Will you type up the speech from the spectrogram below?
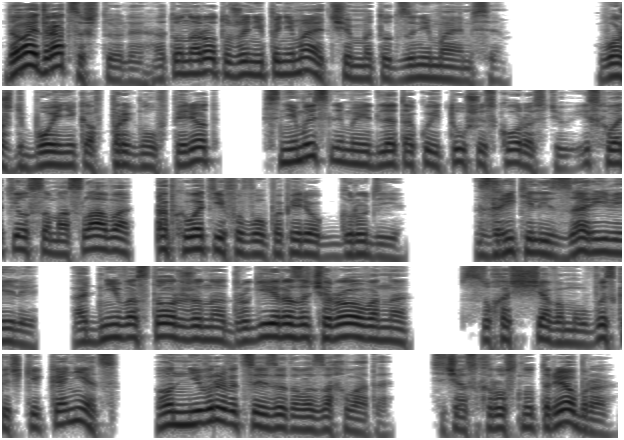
Давай драться, что ли, а то народ уже не понимает, чем мы тут занимаемся. Вождь бойников прыгнул вперед с немыслимой для такой туши скоростью и схватил Самослава, обхватив его поперек груди. Зрители заревели, одни восторженно, другие разочарованно. Сухощавому выскочке конец, он не вырвется из этого захвата. Сейчас хрустнут ребра.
